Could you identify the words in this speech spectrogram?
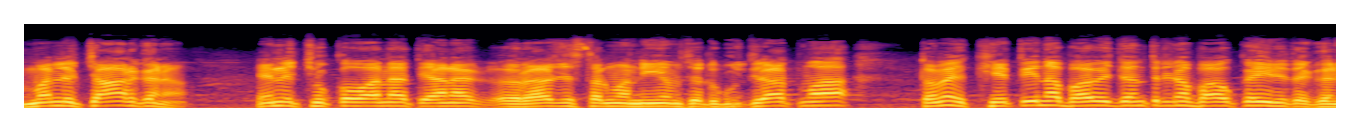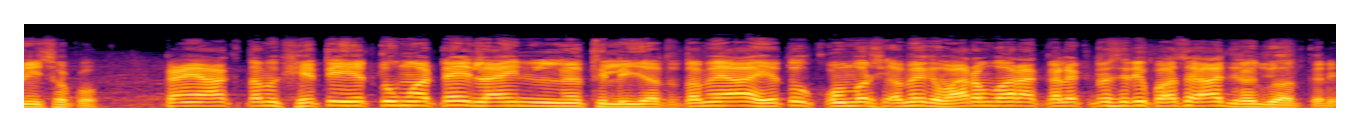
માની લો ચાર ગણા. એને ચૂકવવાના ત્યાંના રાજસ્થાનમાં નિયમ છે. તો ગુજરાતમાં તમે ખેતીના ભાવે જંત્રીના ભાવ કઈ રીતે ગણી શકો? કાંઈ આ તમે ખેતી હેતુ માટે લાઈન નથી લઈ જતો. તમે આ હેતુ કોમર્સ અમે વારંવાર આ કલેક્ટરશ્રી પાસે આ જ રજૂઆત કરી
